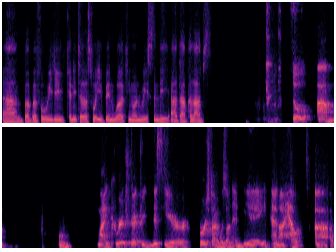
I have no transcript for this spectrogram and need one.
Um, but before we do, can you tell us what you've been working on recently at Dapper Labs? So, um, my career trajectory this year, first I was on NBA and I helped uh,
